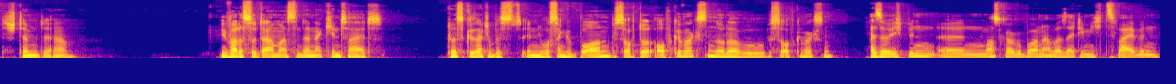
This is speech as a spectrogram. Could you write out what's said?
Das stimmt, ja. Wie war das so damals in deiner Kindheit? Du hast gesagt, du bist in Russland geboren, bist auch dort aufgewachsen oder wo bist du aufgewachsen? Also ich bin äh, in Moskau geboren, aber seitdem ich zwei bin,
